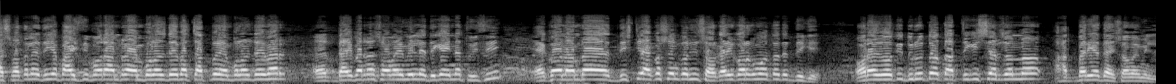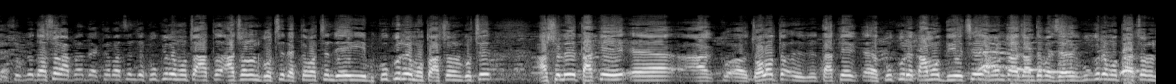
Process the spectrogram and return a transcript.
হাসপাতালে দিকে পাইছি পরে আমরা ambulance driver Chandpur ambulance driver ড্রাইভাররা সবাই মিলে দিকে না থুইছি। এখন আমরা দৃষ্টি আকর্ষণ করছি সরকারি কর্মকর্তাদের দিকে। ওরা অতি দ্রুত তার চিকিৎসার জন্য হাত বাড়িয়ে দেয় সবাই মিলে। সুপ্রিয় দর্শক আপনারা দেখতে পাচ্ছেন যে কুকুরের মতো আচরণ করছে দেখতে পাচ্ছেন যে এই কুকুরের মতো আচরণ করছে। আসলে তাকে জল তাকে কুকুরে কামড় দিয়েছে এমনটা জানতে পারছি। কুকুরের মতো আচরণ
